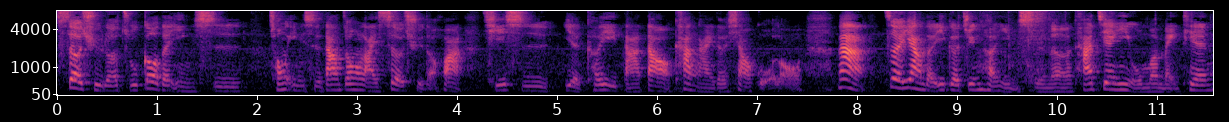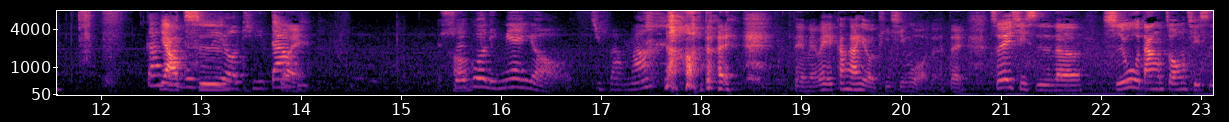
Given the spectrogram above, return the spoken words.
摄取了足够的饮食，从饮食当中来摄取的话，其实也可以达到抗癌的效果喽。那这样的一个均衡饮食呢，他建议我们每天要吃，有提到水果里面有脂肪吗？对。对，美美刚刚有提醒我的，对，所以其实呢，食物当中其实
